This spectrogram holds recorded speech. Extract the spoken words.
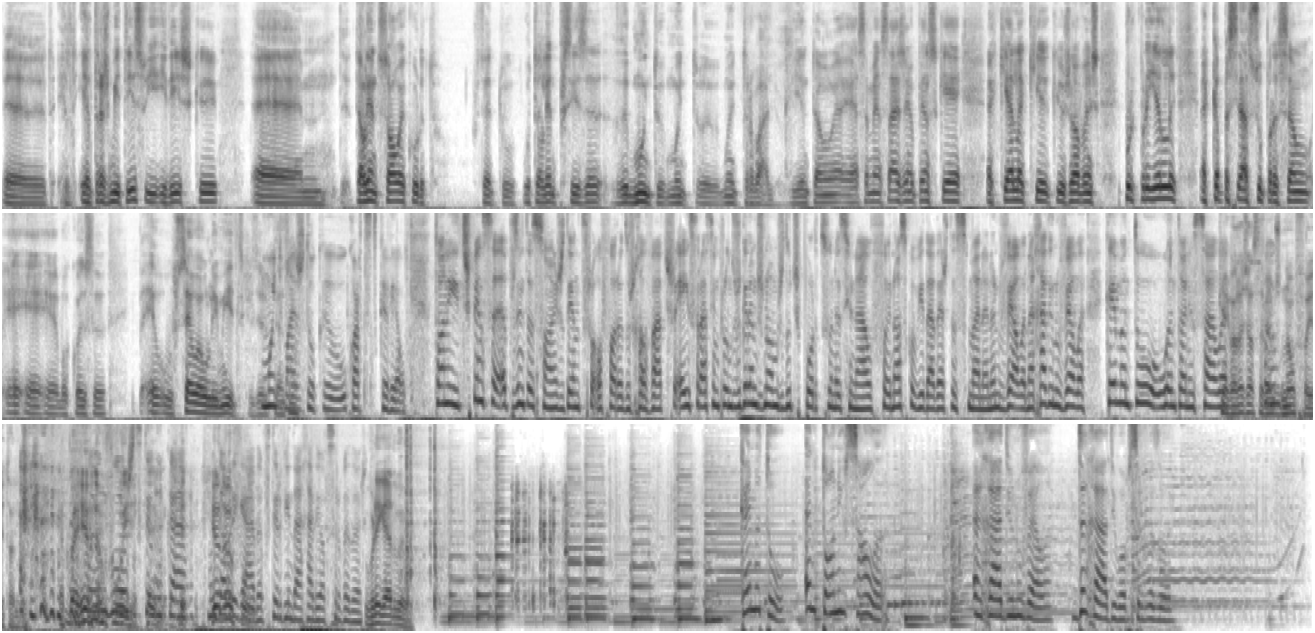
ele, ele, transmite isso e, e diz que é, talento só é curto. Portanto, o, o, talento precisa de muito, muito, muito trabalho. E então é essa mensagem eu penso que é aquela que, que os jovens. Porque para ele a capacidade de superação é, é, é uma coisa é, o céu é o limite. Dizer, Muito portanto, mais do que o corte de cabelo. Tony, dispensa apresentações dentro ou fora dos relevados. É e será sempre um dos grandes nomes do desporto nacional. Foi nosso convidado esta semana na novela, na rádio novela Quem Mantou, o António Sala. Que agora já sabemos, Foi não foi o Tony. epá, eu Foi não um fui. gosto tê-lo cá. Eu Muito obrigada por ter vindo à Rádio Observador. Obrigado, eu. Quem matou? António Sala. A rádio novela da Rádio Observador.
